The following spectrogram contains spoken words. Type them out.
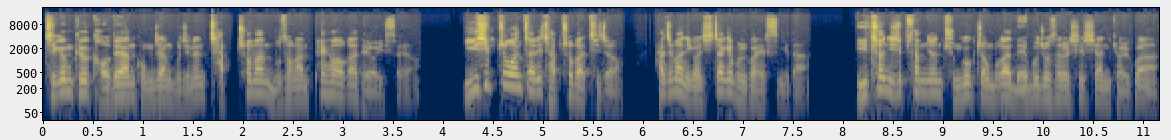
지금 그 거대한 공장 부지는 잡초만 무성한 폐허가 되어 있어요. 20조 원짜리 잡초밭이죠. 하지만 이건 시작에 불과했습니다. 2023년 중국 정부가 내부 조사를 실시한 결과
